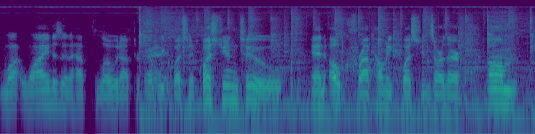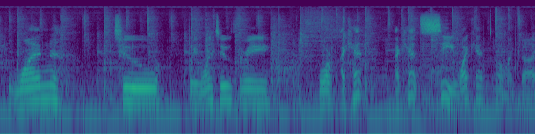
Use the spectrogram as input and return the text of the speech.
Why why does it have to load after every Hey. question? Question 2. And oh crap, how many questions are there? Um one two wait, one, two, three, four I can't I can't see. Why can't oh my god.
